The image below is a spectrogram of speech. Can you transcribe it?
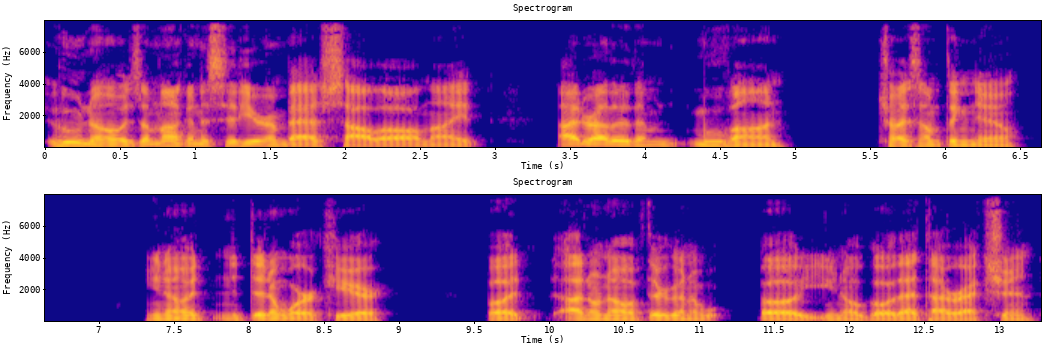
who knows? I'm not going to sit here and bash Saleh all night. I'd rather them move on, try something new. You know, it, it didn't work here, but I don't know if they're going to, uh, you know, go that direction.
